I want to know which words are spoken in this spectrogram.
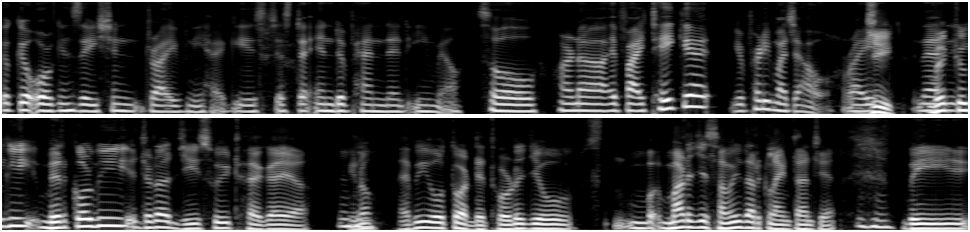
ਕਿਉਂਕਿ organization drive ਨਹੀਂ ਹੈਗੀ it's just an independent email so ਹੁਣ if I take it you're pretty much out right ਜੀ ਮੈਂ ਕਿਉਂਕਿ ਮੇਰੇ ਕੋਲ ਵੀ ਜਿਹੜਾ G Suite ਹੈਗਾ ਆ you know ਮੈਂ ਵੀ ਉਹ ਤੁਹਾਡੇ ਥੋੜੇ ਜਿਹਾ ਮੜ ਜੇ ਸਮਝਦਾਰ ਕਲਾਇੰਟਾਂ 'ਚ ਵੀ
